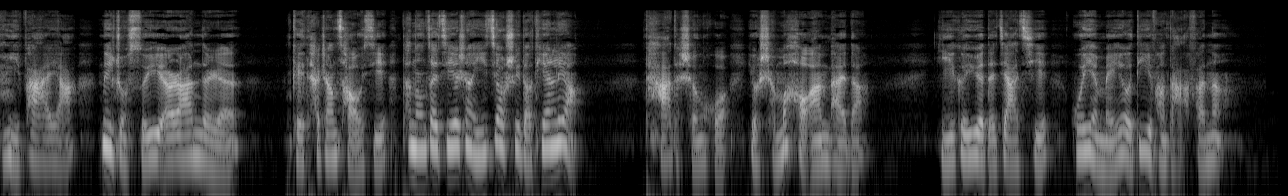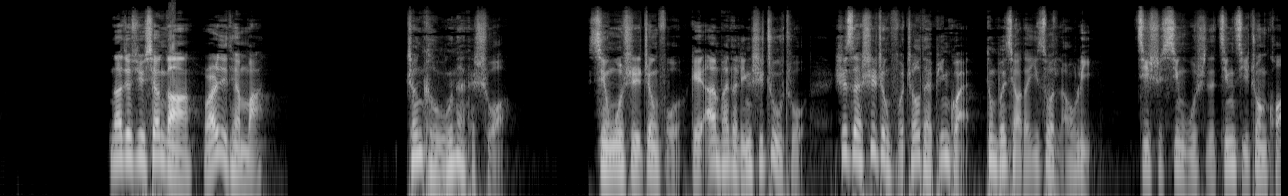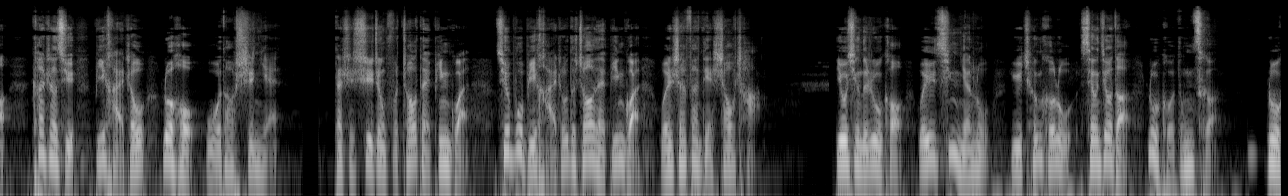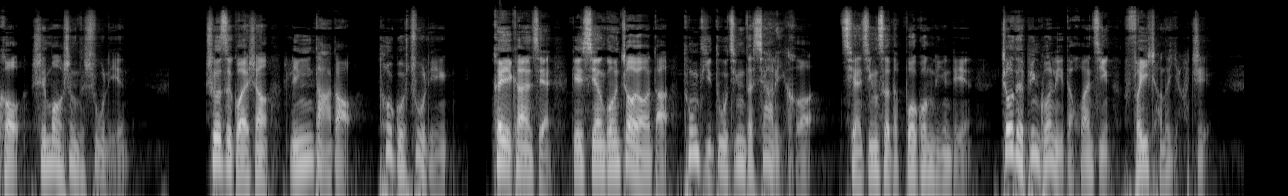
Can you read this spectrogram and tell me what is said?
你爸呀，那种随遇而安的人，给他张草席，他能在街上一觉睡到天亮。”他的生活有什么好安排的？一个月的假期，我也没有地方打发呢。那就去香港玩几天吧。张可无奈地说：“新屋市政府给安排的临时住处是在市政府招待宾馆东北角的一座楼里。即使新屋市的经济状况看上去比海州落后五到十年，但是市政府招待宾馆却不比海州的招待宾馆文山饭店稍差。”幽静的入口位于青年路与成河路相交的路口东侧，路口是茂盛的树林。车子拐上林荫大道，透过树林，可以看见给夕阳光照耀的通体镀金的夏里河，浅金色的波光粼粼。招待宾馆里的环境非常的雅致，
